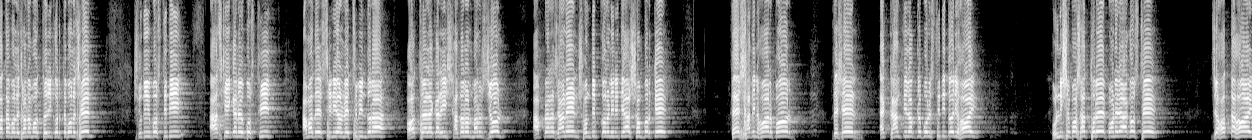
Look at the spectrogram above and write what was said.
কথা বলে, জনমত তৈরি করতে বলেছেন। শুধু উপস্থিতি, আজকে এখানে উপস্থিত আমাদের সিনিয়র নেতৃবৃন্দরা অর্থ এলাকার এই সাধারণ মানুষজন, আপনারা জানেন সন্দীপ কলোনির ইতিহাস সম্পর্কে। দেশ স্বাধীন হওয়ার পর দেশের এক ক্রান্তিলগ্ন পরিস্থিতি তৈরি হয়। উনিশশো পঁচাত্তরের পনেরোই আগস্টে যে হত্যা হয়,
